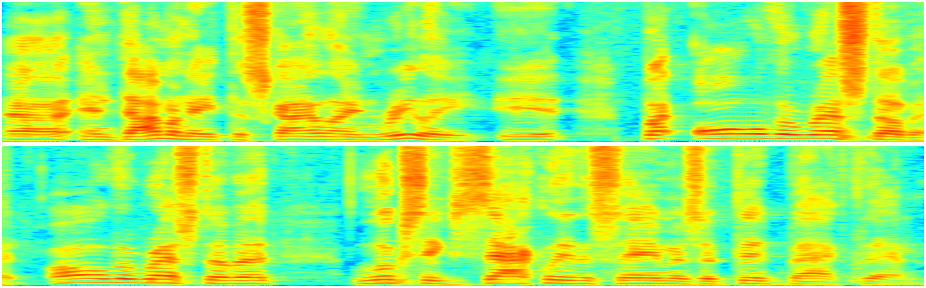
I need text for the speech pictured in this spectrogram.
uh, and dominate the skyline really. It, but all the rest of it, all the rest of it looks exactly the same as it did back then.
